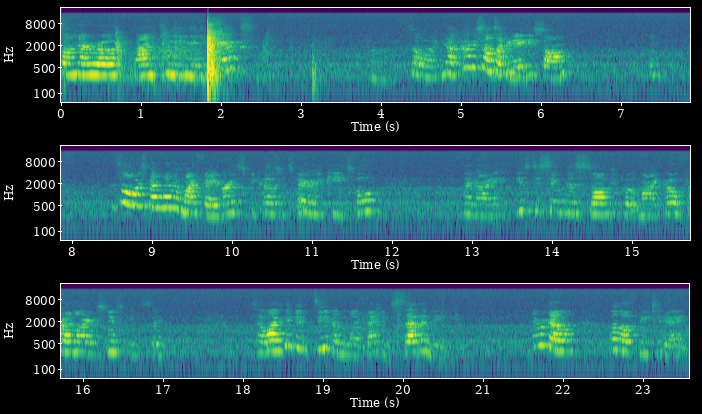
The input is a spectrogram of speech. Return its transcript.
song I wrote 1986. Uh, so yeah, it kind of sounds like an 80s song. It's always been one of my favorites because it's very peaceful. And I used to sing this song to put my girlfriend Larry Wisniewski to sleep. So I think it's even like 1970. Here we go. Will Oak Be Today.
